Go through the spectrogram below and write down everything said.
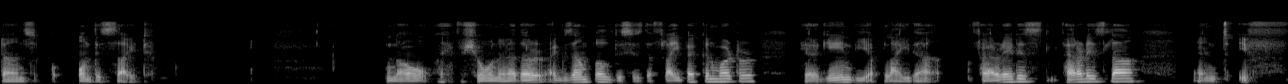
turns on this side. Now I have shown another example. This is the flyback converter. Here again we apply the Faraday's, Faraday's law and if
